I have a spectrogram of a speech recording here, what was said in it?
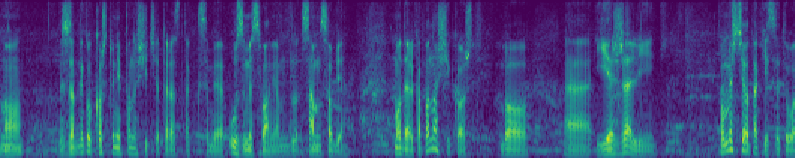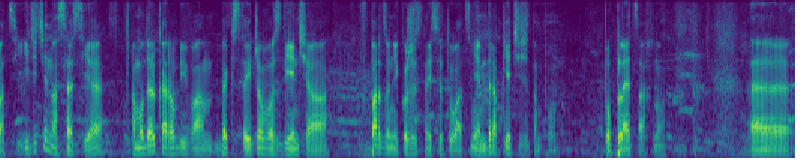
No, żadnego kosztu nie ponosicie. Teraz tak sobie uzmysławiam sam sobie. Modelka ponosi koszt, bo e, jeżeli Pomyślcie o takiej sytuacji. Idziecie na sesję, a modelka robi wam backstage'owo zdjęcia w bardzo niekorzystnej sytuacji. Nie wiem, drapiecie się tam po, po plecach, no. E,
